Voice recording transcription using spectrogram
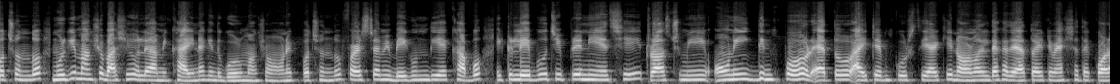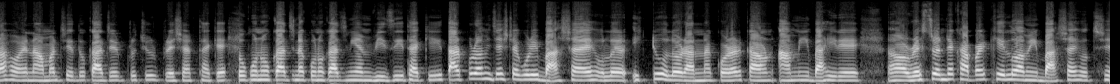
পছন্দ। মুরগি মাংস বাসি হলে আমি খাই না, কিন্তু গরু মাংস আমার অনেক পছন্দ। ফার্স্টে আমি বেগুন দিয়ে খাব। একটু লেবু চিপড়ে নিয়েছি। ট্রাস্ট মি অনেক দিন পর এত আইটেম করছি আর কি। নর্মালি দেখা যায় এত আইটেম একসাথে করা হয় না। আমার যেহেতু কাজের প্রচুর প্রেশার থাকে, তো কোনো কাজ না কোনো কাজ নিয়ে আমি বিজি থাকি। তারপর আমি চেষ্টা করি বাসায় হলে একটু হলেও রান্না করার, কারণ আমি বাহিরে রেস্টুরেন্টে খাবার খেলেও আমি বাসায় হচ্ছে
